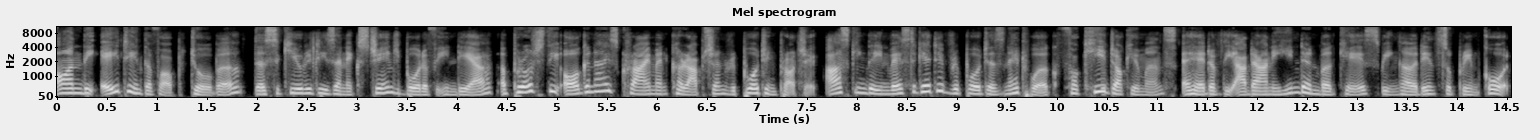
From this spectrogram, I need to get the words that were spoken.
On the 18th of October, the Securities and Exchange Board of India approached the Organized Crime and Corruption Reporting Project, asking the Investigative Reporters Network for key documents ahead of the Adani Hindenburg case being heard in Supreme Court.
